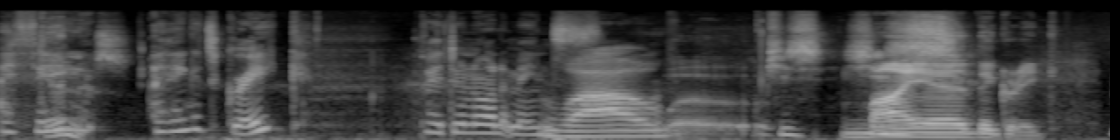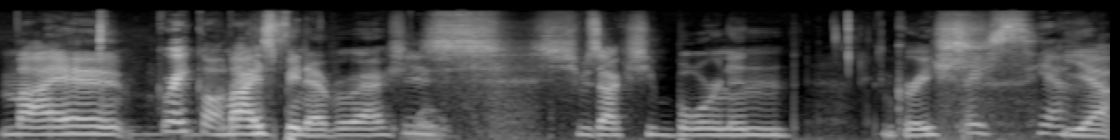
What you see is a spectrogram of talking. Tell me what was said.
I think Goodness. I think it's Greek. I don't know what it means. Wow. Whoa. She's, she's Maya the Greek. Maya. Great goddess. Maya's been everywhere. She's she was actually born in Greece. Greece, yeah. Yeah.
